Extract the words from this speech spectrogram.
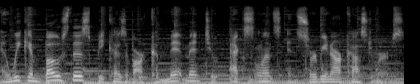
and we can boast this because of our commitment to excellence in serving our customers.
